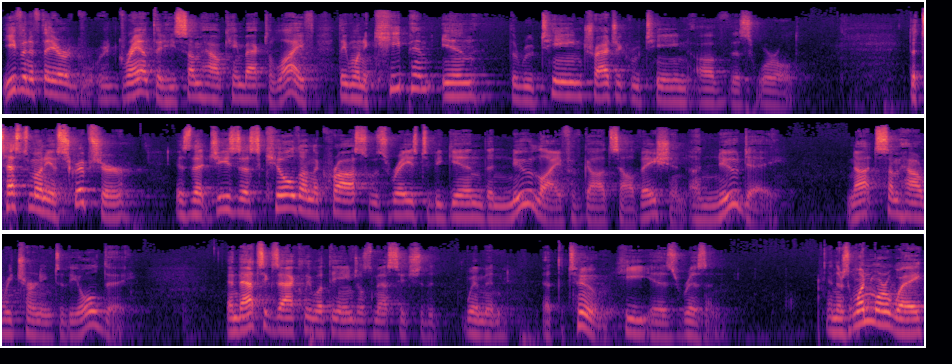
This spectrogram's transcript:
Even if they are, grant that he somehow came back to life, they want to keep him in the routine, tragic routine of this world. The testimony of Scripture is that Jesus, killed on the cross, was raised to begin the new life of God's salvation, a new day, not somehow returning to the old day. And that's exactly what the angel's message to the women at the tomb He is risen. And there's one more way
